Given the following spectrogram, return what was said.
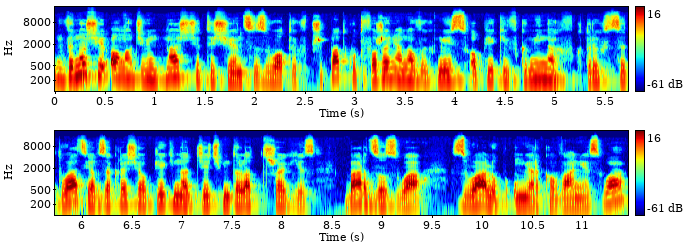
wynosi ono 19 tysięcy złotych w przypadku tworzenia nowych miejsc opieki w gminach, w których sytuacja w zakresie opieki nad dziećmi do lat 3 jest bardzo zła, zła lub umiarkowanie zła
